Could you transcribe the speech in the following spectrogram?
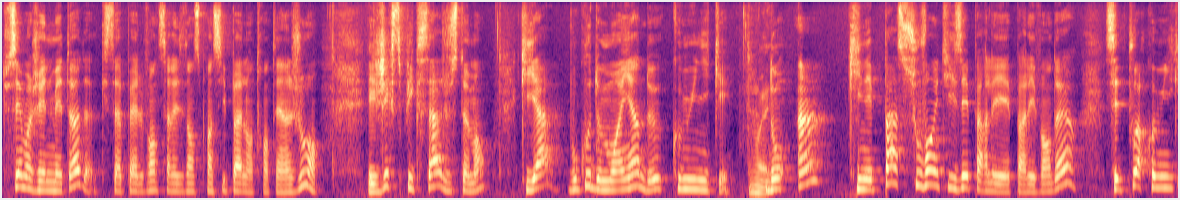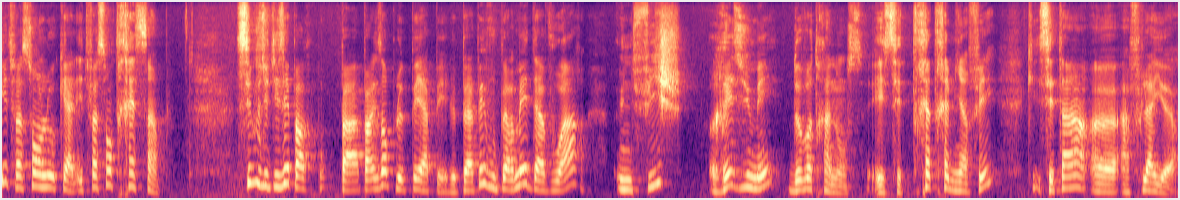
tu sais, moi j'ai une méthode qui s'appelle vendre sa résidence principale en 31 jours. Et j'explique ça justement, qu'il y a beaucoup de moyens de communiquer. Ouais. Dont un qui n'est pas souvent utilisé par les, vendeurs, c'est de pouvoir communiquer de façon locale et de façon très simple. Si vous utilisez par, exemple le PAP, le PAP vous permet d'avoir une fiche résumée de votre annonce. Et c'est très très bien fait. C'est un, euh, un flyer.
